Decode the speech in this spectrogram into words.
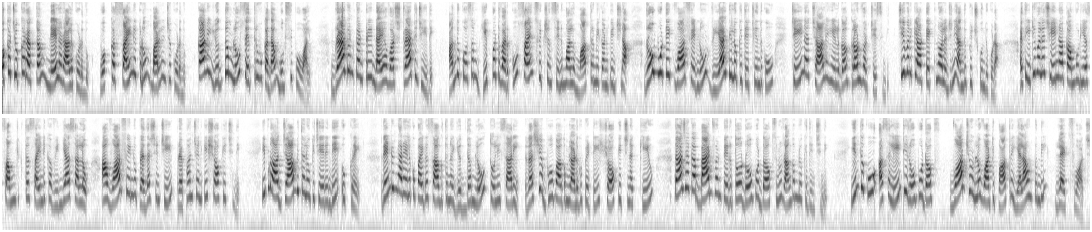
ఒక చుక్క రక్తం నేల రాలకూడదు. ఒక్క సైనికుడు మరణించకూడదు. కానీ యుద్ధంలో శత్రువు కథ ముగిసిపోవాలి. డ్రాగన్ కంట్రీ నయావర్ స్ట్రాటజీ ఇదే. అందుకోసం ఇప్పటి వరకు సైన్స్ ఫిక్షన్ సినిమాలు మాత్రమే కనిపించిన రోబోటిక్ వార్ఫేర్ను రియాలిటీలోకి తెచ్చేందుకు చైనా చాలా ఏళ్ళుగా గ్రౌండ్ వర్క్ చేసింది. చివరికి ఆ టెక్నాలజీని అందిపించుకుంది కూడా. అయితే ఇటీవల చైనా కంబోడియా సంయుక్త సైనిక విన్యాసాల్లో ఆ వార్ఫేర్ను ప్రదర్శించి ప్రపంచానికి షాక్ ఇచ్చింది. ఇప్పుడు ఆ జాబితాలోకి చేరింది ఉక్రెయిన్. రెండున్నరేళ్ళకు పైగా సాగుతున్న యుద్ధంలో తొలిసారి రష్యా భూభాగంలో అడుగుపెట్టి షాక్ ఇచ్చిన కీవ్ తాజాగా బ్యాడ్ వన్ పేరుతో రోబో డాగ్స్ను రంగంలోకి దించింది. ఇందుకు అసలేంటి రోబో డాగ్స్ వార్ జోన్లో వాటి పాత్ర ఎలా ఉంటుంది? లెట్స్ వాచ్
